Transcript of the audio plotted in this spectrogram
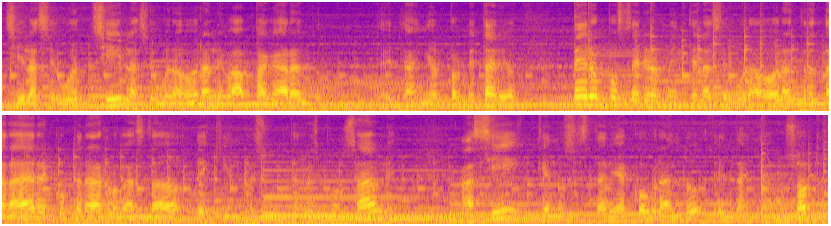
si la, aseguradora le va a pagar el daño al propietario, pero posteriormente la aseguradora tratará de recuperar lo gastado de quien resulte responsable así que nos estaría cobrando el daño a nosotros.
